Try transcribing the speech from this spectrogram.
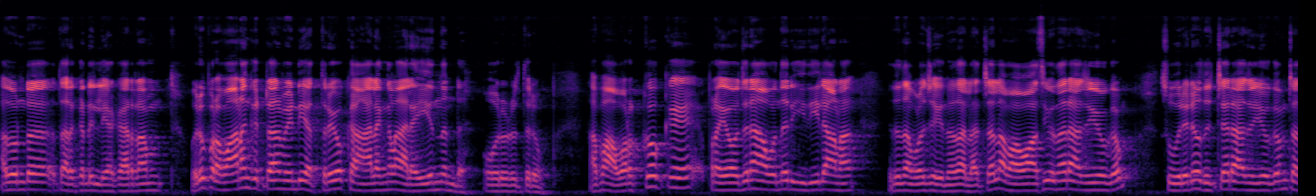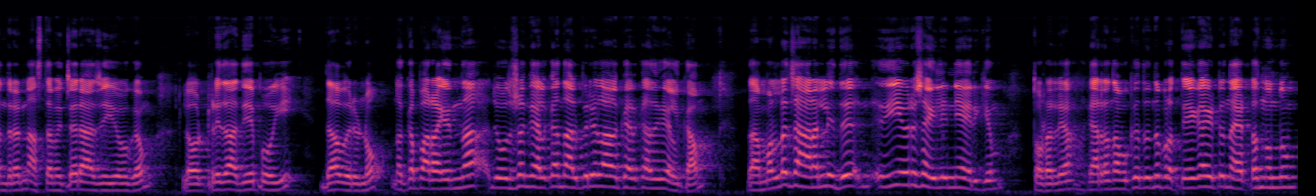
അതുകൊണ്ട് തർക്കടില്ല കാരണം ഒരു പ്രമാണം കിട്ടാൻ വേണ്ടി എത്രയോ കാലങ്ങൾ അലയുന്നുണ്ട് ഓരോരുത്തരും. അപ്പോൾ അവർക്കൊക്കെ പ്രയോജനമാവുന്ന രീതിയിലാണ് ഇത് നമ്മൾ ചെയ്യുന്നതല്ല. വെച്ചാൽ അമാവാസി വന്ന രാജയോഗം സൂര്യൻ ഉദിച്ച രാജയോഗം ചന്ദ്രൻ അസ്തമിച്ച രാജയോഗം ലോട്ടറി ഇതാദ്യേ പോയി ഇതാ വരുന്നു എന്നൊക്കെ പറയുന്ന ജ്യോതിഷം കേൾക്കാൻ താല്പര്യമുള്ള ആൾക്കാർക്ക് അത് കേൾക്കാം. നമ്മളുടെ ചാനലിൽ ഇത് ഈ ഒരു ശൈലി തന്നെയായിരിക്കും തുടരുക. കാരണം നമുക്ക് ഇതിന്ന് പ്രത്യേകമായിട്ട് നേട്ടമൊന്നും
